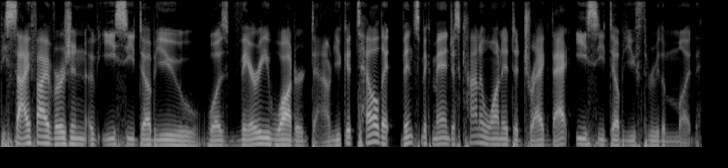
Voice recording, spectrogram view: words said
The sci fi version of ECW was very watered down. You could tell that Vince McMahon just kind of wanted to drag that ECW through the mud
